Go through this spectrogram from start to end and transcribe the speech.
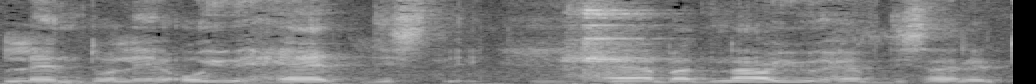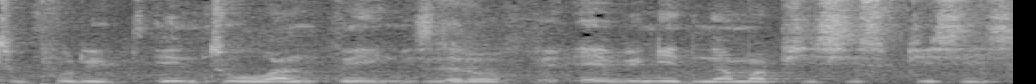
lentole or you had this thing uh, but now you have decided to put it into one thing instead of having it in nama pieces pieces.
